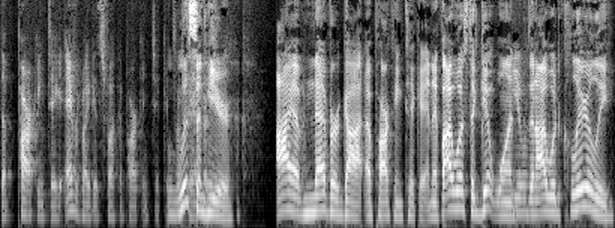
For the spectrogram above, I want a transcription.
the parking ticket everybody gets fucking parking tickets Listen campus. here. I have never got a parking ticket, and if I was to get one, You- then I would clearly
